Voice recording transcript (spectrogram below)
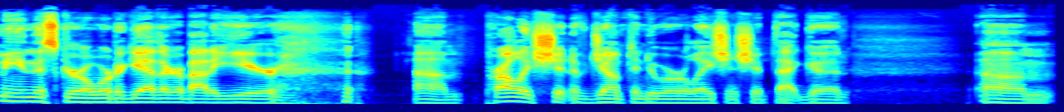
me and this girl were together about a year. um, probably shouldn't have jumped into a relationship that good um,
